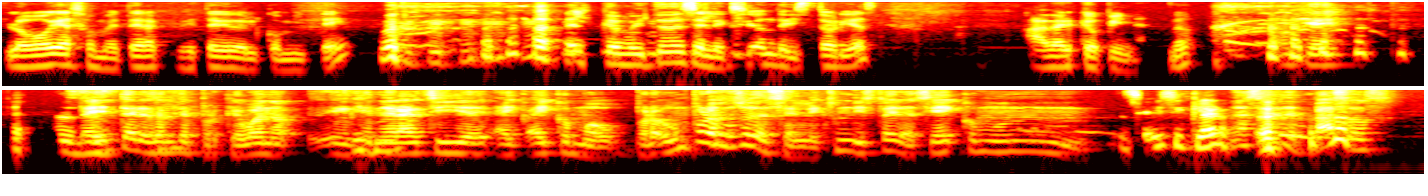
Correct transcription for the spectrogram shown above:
lo voy a someter a criterio del comité, el Comité de Selección de Historias, a ver qué opina, ¿no? Ok. es interesante porque, bueno, en general sí hay, como un proceso de selección de historias, sí hay como un... Sí, sí, claro. Una serie de pasos.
